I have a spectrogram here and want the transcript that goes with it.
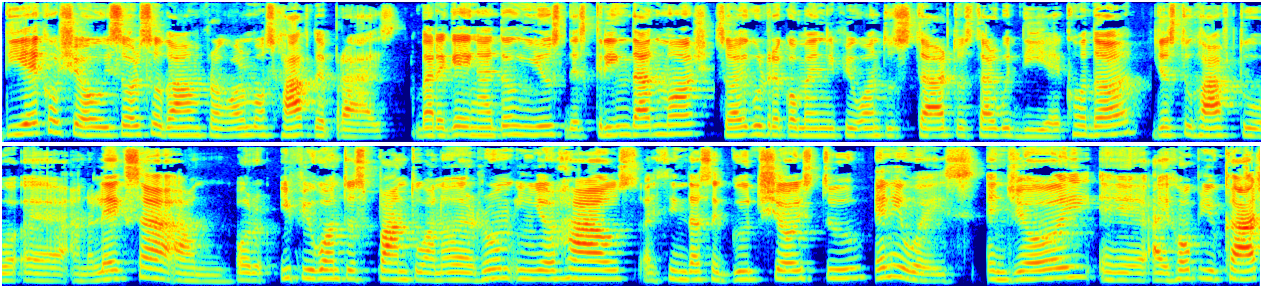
The Echo Show is also down from almost half the price, but again, I don't use the screen that much, so I would recommend if you want to start to start with the Echo Dot, just to have to uh, an Alexa, and or if you want to span to another room in your house, I think that's a good choice too. Anyways, enjoy. Uh, I hope you catch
